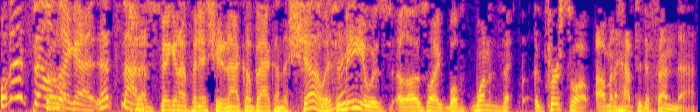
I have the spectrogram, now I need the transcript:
Well, that sounds So- like a. That's not a big enough an issue to not go back on the show, is to it? To me, it was I was like, well, one of the first of all, I'm going to have to defend that.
